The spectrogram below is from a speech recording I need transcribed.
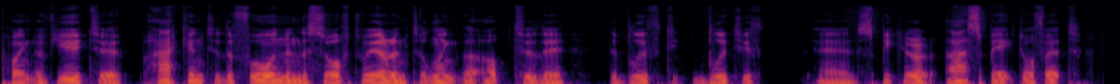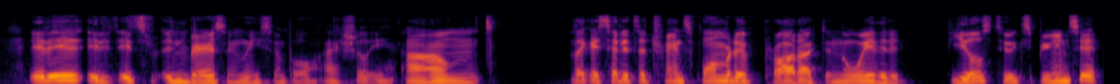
point of view to hack into the phone and the software and to link that up to the the Bluetooth, Bluetooth uh, speaker aspect of it? It is. It, it's embarrassingly simple, actually. Um, like I said, it's a transformative product in the way that it feels to experience it.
